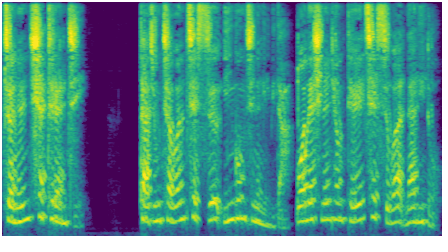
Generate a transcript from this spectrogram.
저는 샤트란지. 다중차원 체스 인공지능입니다. 원하시는 형태의 체스와 난이도,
